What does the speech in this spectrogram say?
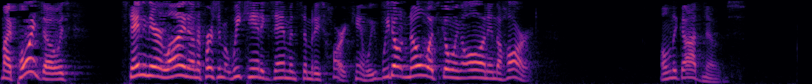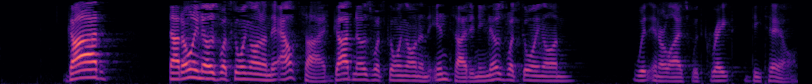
My point, though, is standing there in line on a first amendment, we can't examine somebody's heart, can we? We don't know what's going on in the heart. Only God knows. God not only knows what's going on on the outside, God knows what's going on on the inside, and He knows what's going on with, in our lives with great detail,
